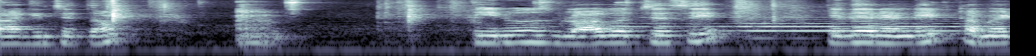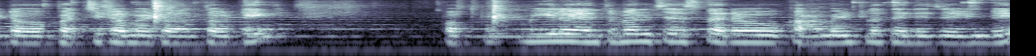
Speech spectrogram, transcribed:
లాగించేద్దాం. ఈరోజు బ్లాగ్ వచ్చేసి ఇదేనండి టమాటో పచ్చి టమాటోలతోటి. పప్పు మీలో ఎంతమంది చేస్తారో కామెంట్లో తెలియజేయండి.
